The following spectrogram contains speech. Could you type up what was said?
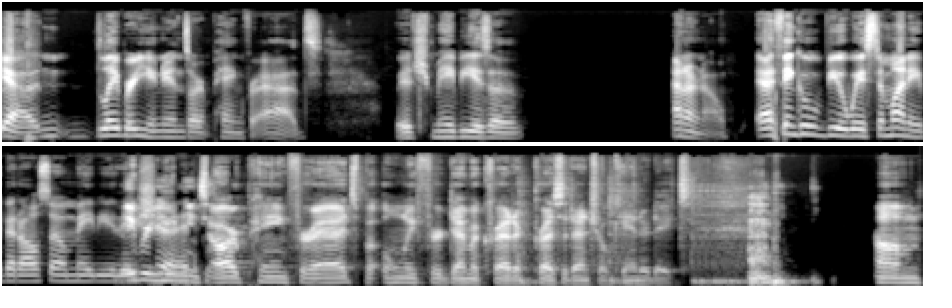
Yeah, labor unions aren't paying for ads, which maybe is a I don't know. I think it would be a waste of money, but also maybe labor should. unions are paying for ads, but only for Democratic presidential candidates. um,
